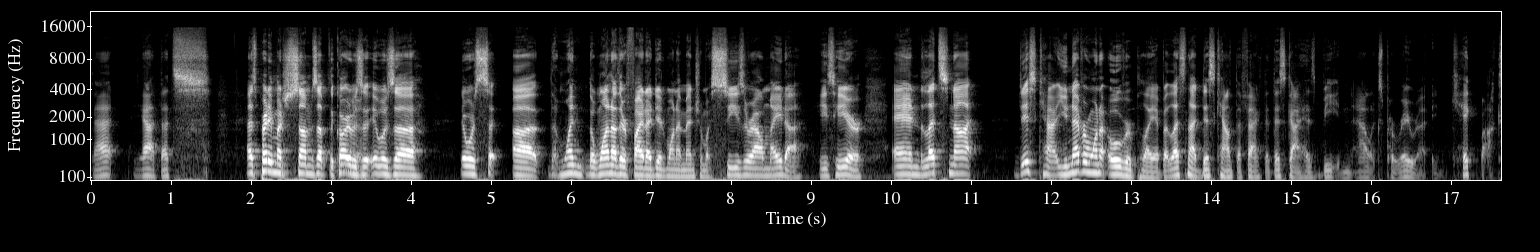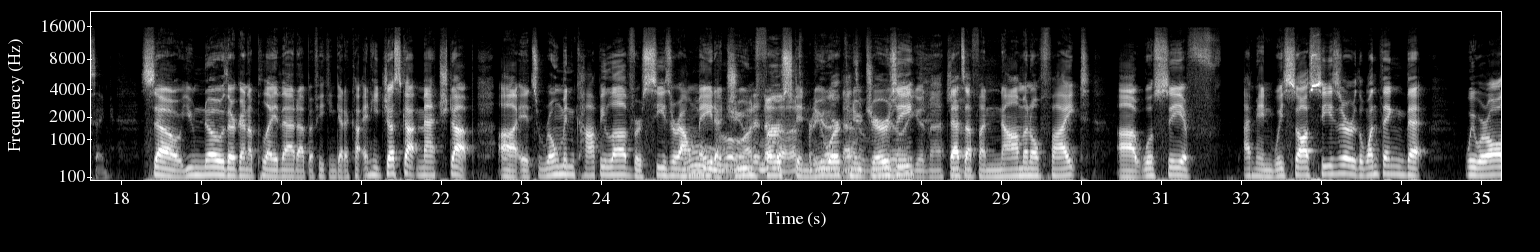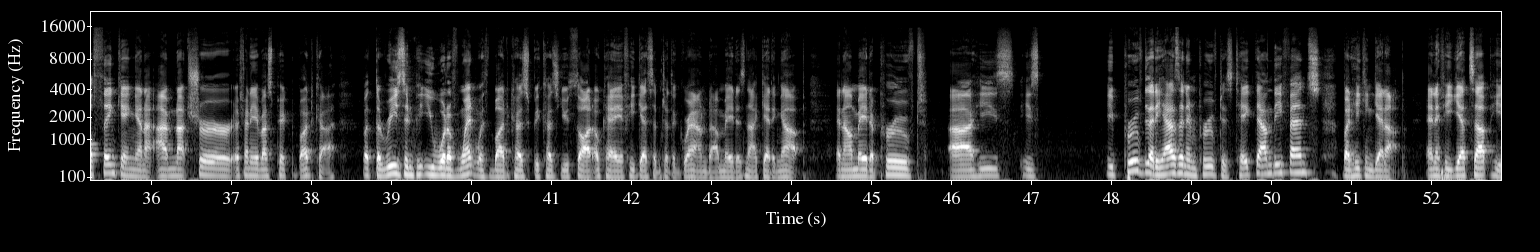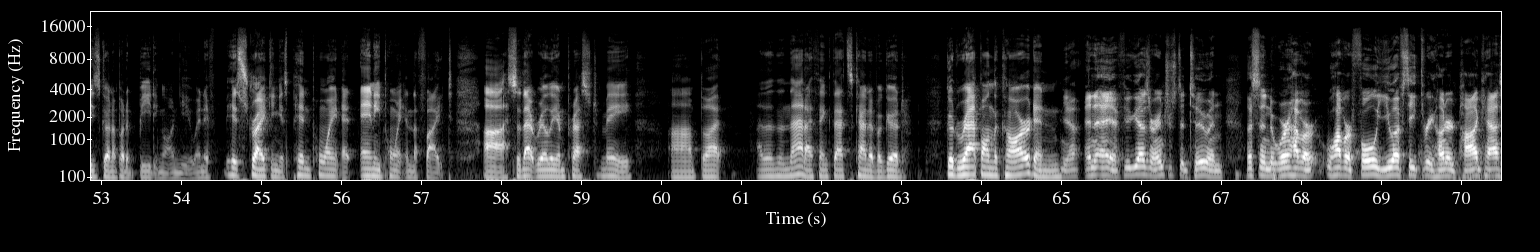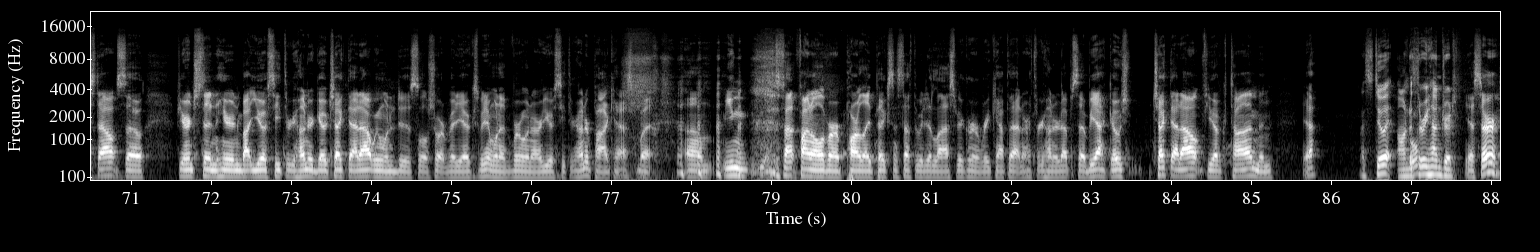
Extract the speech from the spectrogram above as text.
that yeah, that's that's pretty much sums up the card. It was it was a there was uh the one the one other fight I did want to mention was Cesar Almeida. He's here, and let's not discount. You never want to overplay it, but let's not discount the fact that this guy has beaten Alex Pereira in kickboxing. So you know they're gonna play that up if he can get a cut, and he just got matched up. Uh, it's Roman Kopylov versus Cesar Almeida, Ooh, June didn't that. first in. Newark, New really Jersey. matchup. That's a phenomenal fight. Uh, we'll see if I mean we saw Cesar. The one thing that we were all thinking, and I, I'm not sure if any of us picked Budka, but the reason you would have went with Budka is because you thought, okay, if he gets him to the ground, Almeida's not getting up, and Almeida proved uh, he's he's he proved that he hasn't improved his takedown defense, but he can get up. And if he gets up, he's going to put a beating on you. And if his striking is pinpoint at any point in the fight. Uh, so that really impressed me. Uh, but other than that, I think that's kind of a good good wrap on the card. And Yeah, and hey, if you guys are interested too, and listen, we're have our we'll have our full UFC 300 podcast out. So if you're interested in hearing about UFC 300, go check that out. We want to do this little short video because we didn't want to ruin our UFC 300 podcast. But um, you can find all of our parlay picks and stuff that we did last week. We're gonna recap that in our 300 episode. But yeah, go sh- check that out if you have time. And yeah, let's do it. On to 300. yes, sir.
